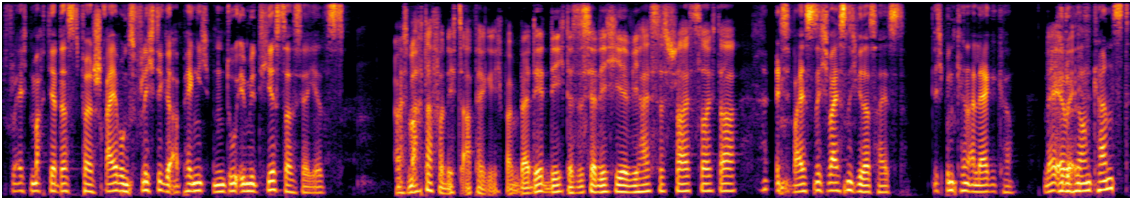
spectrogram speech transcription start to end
Vielleicht macht ja das Verschreibungspflichtige abhängig und du imitierst das ja jetzt. Aber es macht davon nichts abhängig. Bei, bei denen nicht. Das ist ja nicht hier, wie heißt das Scheißzeug da? Ich weiß nicht, ich weiß nicht, wie das heißt. Ich bin kein Allergiker. Nee, Wie aber du hören es, kannst,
